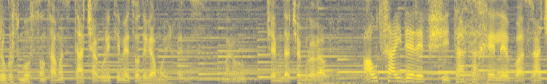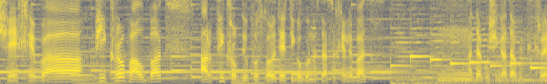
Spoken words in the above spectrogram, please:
როგორც მოსწონთ ამათ დაჩაგვრითი მეთოდი გამოიყენეს მაგრამ ჩემი დაჩაგვრა რავია აუთსაიდერებში დასახელებას რაც შეეხება ფიქრობ ალბათ არ ვფიქრობდი უფრო სწორედ ერთი გოგონას დასახელებას მ, და გუშინ გადავიფიქრე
